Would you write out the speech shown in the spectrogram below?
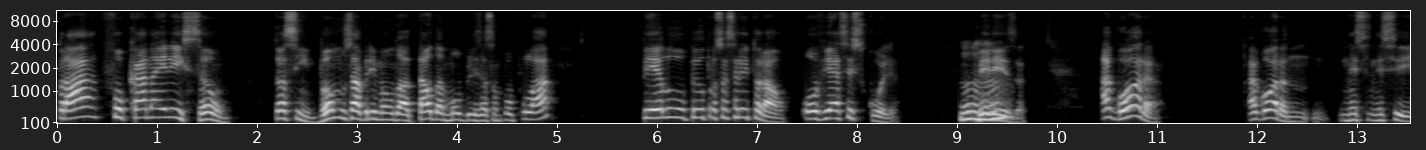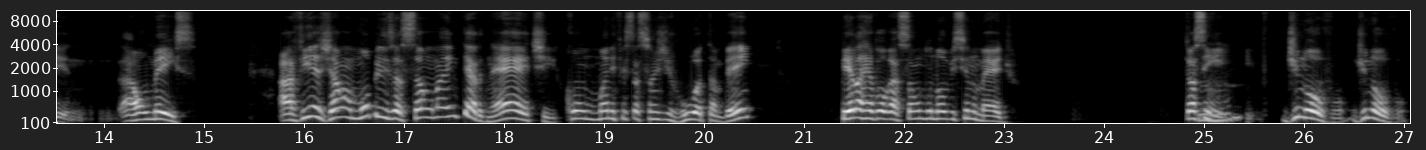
para focar na eleição. Então, assim, vamos abrir mão da tal da mobilização popular pelo, pelo processo eleitoral. Houve essa escolha. Uhum. Beleza. Agora, agora, nesse, nesse. há um mês, havia já uma mobilização na internet, com manifestações de rua também, pela revogação do novo ensino médio. Então, assim, uhum. de novo, de novo,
